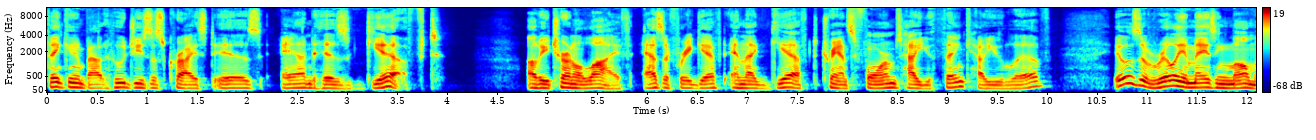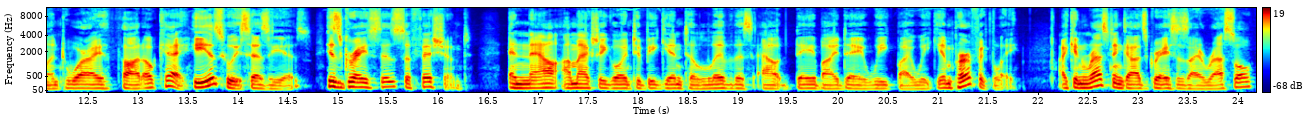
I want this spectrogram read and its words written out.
thinking about who Jesus Christ is and his gift of eternal life as a free gift, and that gift transforms how you think, how you live. It was a really amazing moment where I thought, okay, he is who he says he is. His grace is sufficient. And now I'm actually going to begin to live this out day by day, week by week, imperfectly. I can rest in God's grace as I wrestle,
